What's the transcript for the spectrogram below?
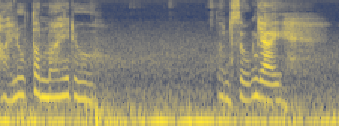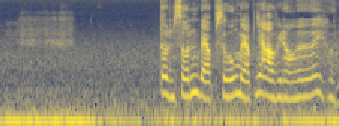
ถ่ายรูปต้นไม้ดู ต้นสูงใหญ่ ต้นสนแบบสูงแบบยาวพี่น้องเอ้ยคุณ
